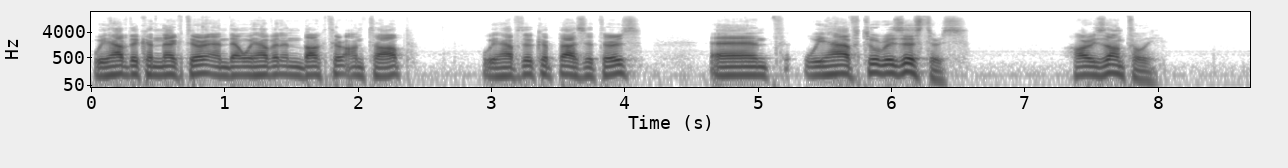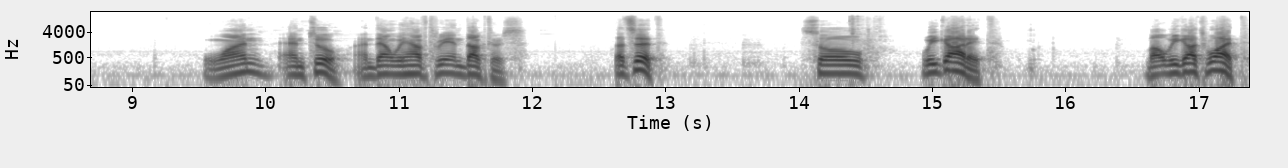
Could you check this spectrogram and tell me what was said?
We have the connector and then we have an inductor on top. We have two capacitors and we have two resistors horizontally. One and two. And then we have three inductors. That's it. So we got it. But we got what?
